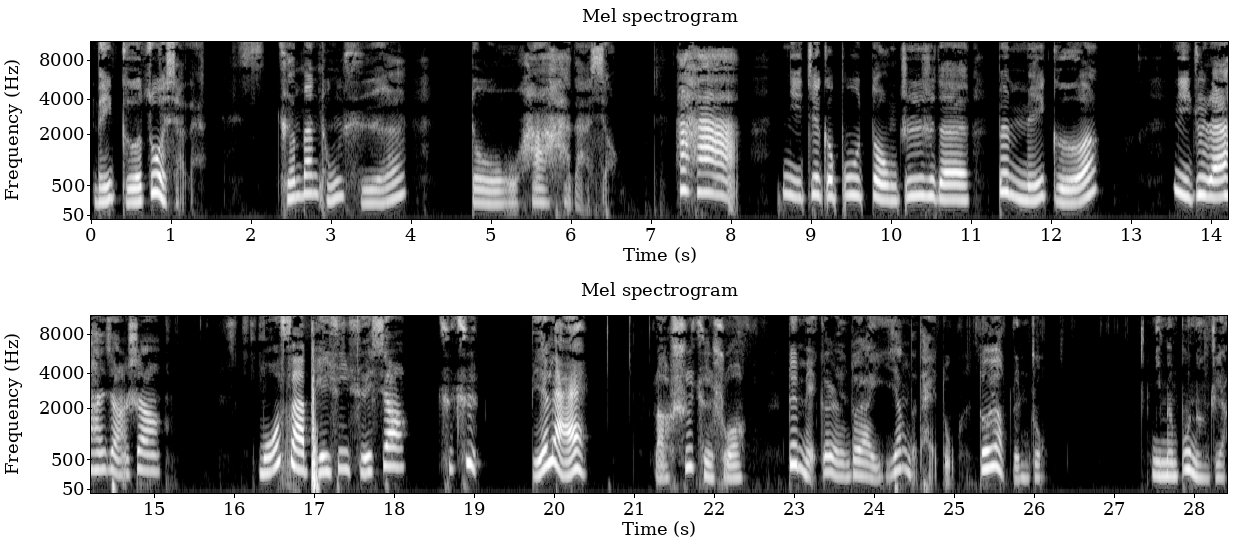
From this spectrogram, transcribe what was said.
梅格坐下来，全班同学都哈哈大笑，哈哈。你这个不懂知识的笨梅格，你居然还想上魔法培训学校？去去，别来！老师却说，对每个人都要一样的态度，都要尊重。你们不能这样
